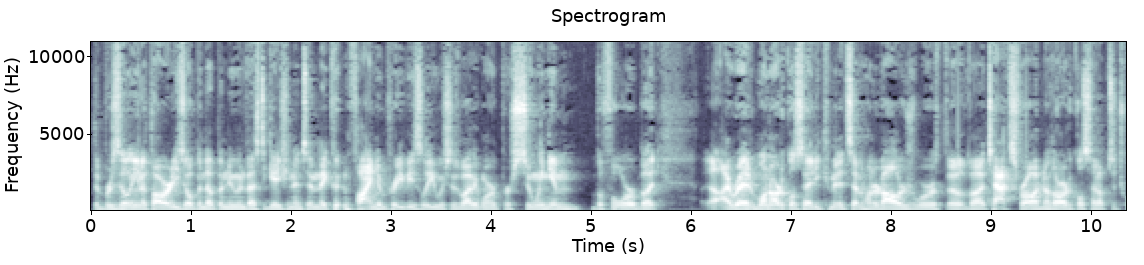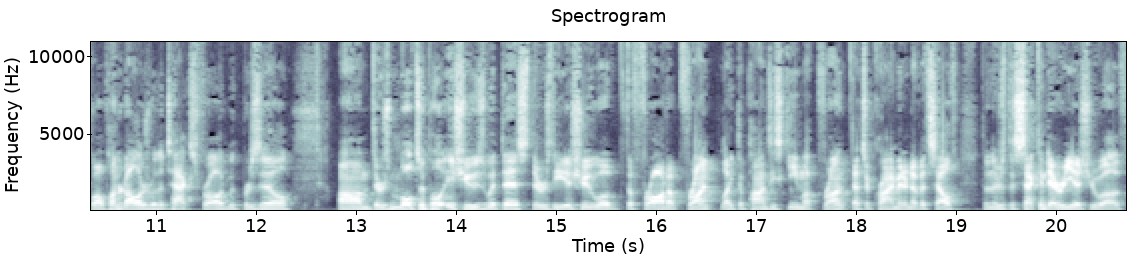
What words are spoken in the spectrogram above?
the Brazilian authorities opened up a new investigation into him. They couldn't find him previously, which is why they weren't pursuing him before. But I read one article said he committed seven hundred dollars worth of uh, tax fraud. Another article said up to twelve hundred dollars worth of tax fraud with Brazil. Um, there's multiple issues with this. There's the issue of the fraud up front, like the Ponzi scheme up front. That's a crime in and of itself. Then there's the secondary issue of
